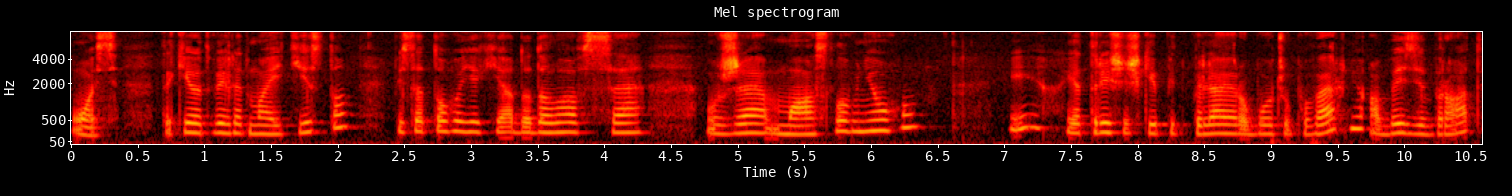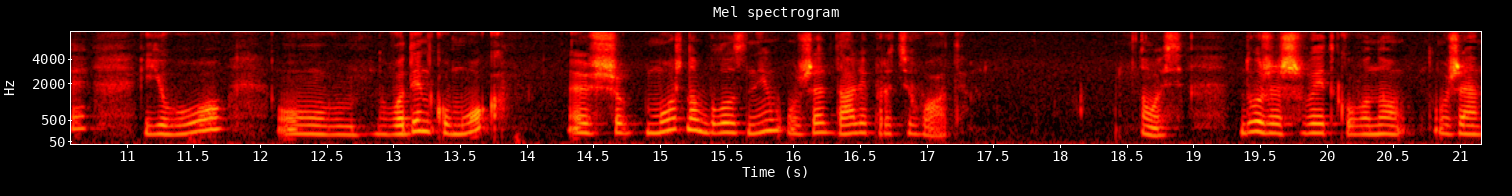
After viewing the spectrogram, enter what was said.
Ось, Такий от вигляд має тісто після того, як я додала все вже масло в нього. І я трішечки підпиляю робочу поверхню, аби зібрати його в один комок. Е, щоб можна було з ним уже далі працювати. Ось, Дуже швидко воно вже,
